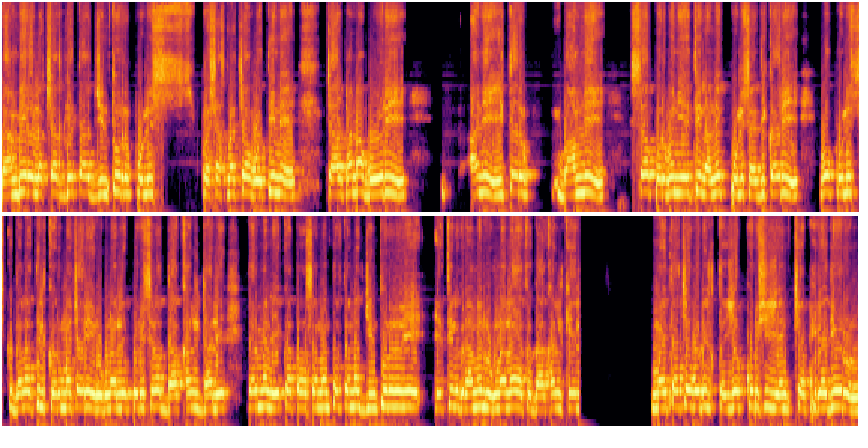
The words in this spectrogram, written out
गांभीर्य लक्षात घेता जिंतूर पोलीस प्रशासनाच्या वतीने चारठाणा बोरी आणि इतर बामणी सह परभणी येथील अनेक पोलीस अधिकारी व पोलीस दलातील कर्मचारी रुग्णालय परिसरात दाखल झाले. दरम्यान एका तासानंतर त्यांना जिंतूर येथील ग्रामीण रुग्णालयात दाखल केले. मैताचे वडील तय्यब कुर्शी यांच्या फिर्यादीवरून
